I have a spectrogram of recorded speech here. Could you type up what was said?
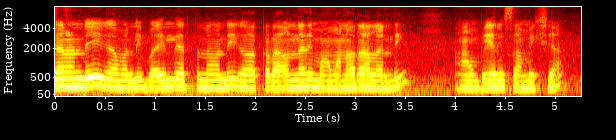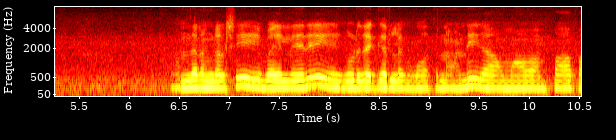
ఇక్కడ నుండి ఇక మళ్ళీ బయలుదేరుతున్నామండి. ఇక అక్కడ ఉన్నది మా మనవరాలండి. ఆమె పేరు సమీక్ష. అందరం కలిసి బయలుదేరి గుడి దగ్గరలోకి పోతున్నామండి. ఇక మా పాప.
